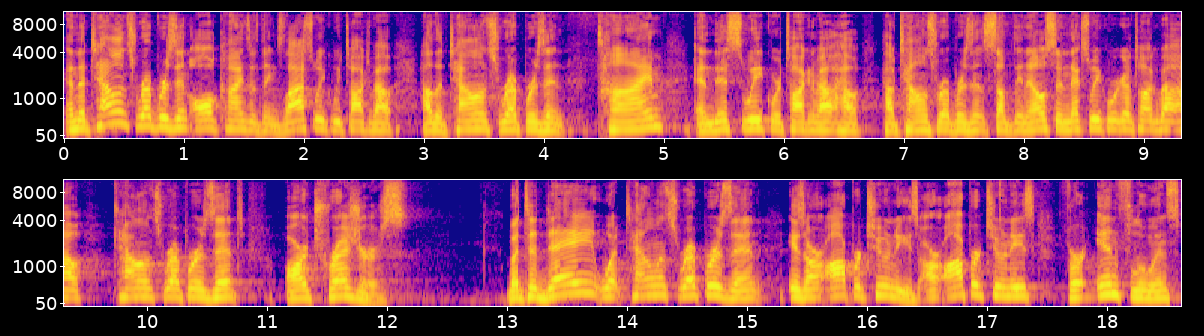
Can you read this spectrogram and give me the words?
And the talents represent all kinds of things. Last week we talked about how the talents represent time. And this week we're talking about how, how talents represent something else. And next week we're going to talk about how talents represent our treasures. But today, what talents represent is our opportunities, our opportunities for influence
